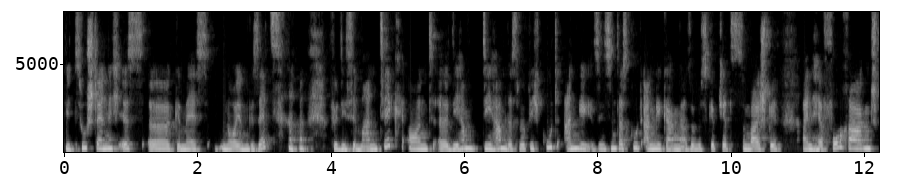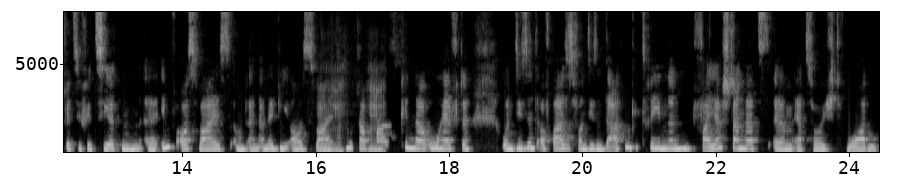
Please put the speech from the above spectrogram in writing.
die zuständig ist äh, gemäß neuem Gesetz für die Semantik. Und äh, die haben, die haben das wirklich wirklich gut ange, sie sind das gut angegangen. Also es gibt jetzt zum Beispiel einen hervorragend spezifizierten äh, Impfausweis und einen Allergieausweis, mhm. Mutterpass, mhm. Kinder-U-Hefte. Und die sind auf Basis von diesen datengetriebenen Feierstandards ähm, erzeugt worden.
